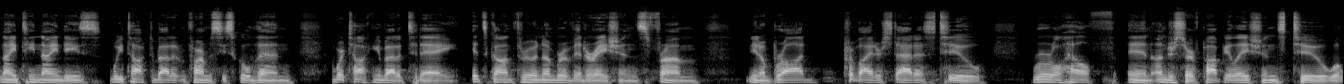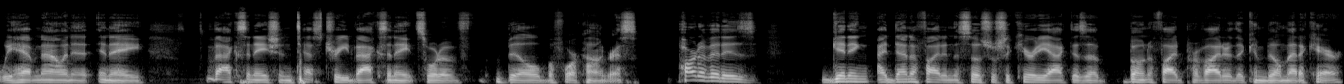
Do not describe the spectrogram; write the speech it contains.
1990s. We talked about it in pharmacy school then. We're talking about it today. It's gone through a number of iterations from, you know, broad provider status to rural health and underserved populations to what we have now in a in a vaccination test treat vaccinate sort of bill before Congress. Part of it is getting identified in the Social Security Act as a bona fide provider that can bill Medicare.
